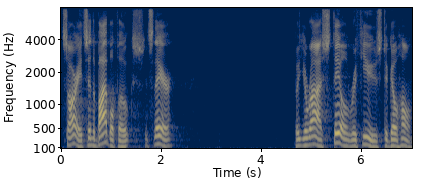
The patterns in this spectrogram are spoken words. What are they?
Sorry, it's in the Bible, folks. It's there. But Uriah still refused to go home.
